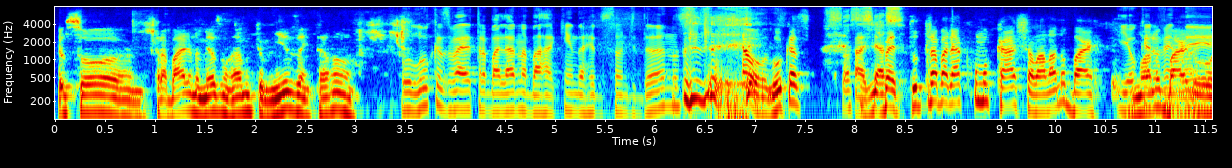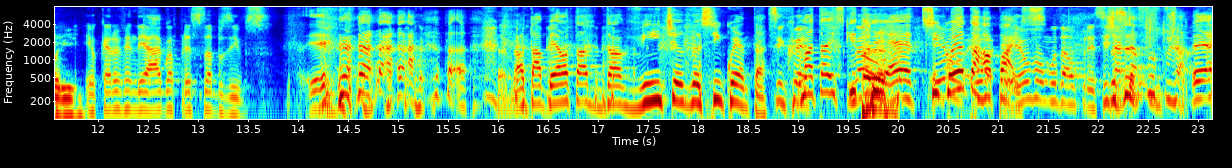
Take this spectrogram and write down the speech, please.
Eu sou. Trabalho no mesmo ramo que o Misa, então. O Lucas vai trabalhar na barraquinha da redução de danos. Não, o Lucas. A gente vai tudo trabalhar como caixa lá, lá no bar. E eu lá quero no bar do vender. Origins. Eu quero vender água a preços abusivos. A tabela tá da 20 a 50. 50. Mas tá escrito Não, ali, é 50, eu- eu- rapaz. Eu vou mudar o preço. Já te assusto já. É.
